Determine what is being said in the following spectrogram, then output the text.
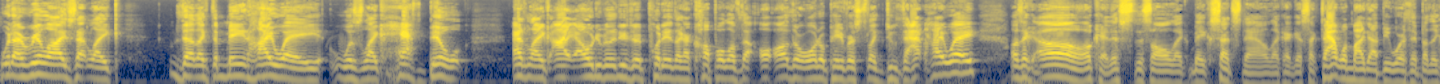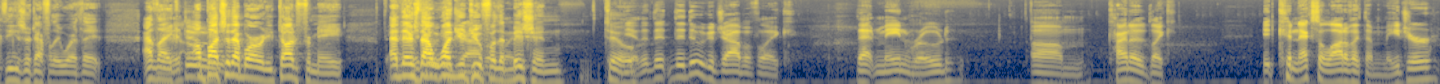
when I realized that like that like the main highway was like half built and like I, I only really need to put in like a couple of the other auto pavers to like do that highway. I was like, oh, okay, this this all like makes sense now. Like I guess like that one might not be worth it, but like these are definitely worth it. And like they a bunch of them were already done for me. And there's that one you do for the like- mission too. Yeah, they, they, they do a good job of like that main road, um, kind of like it connects a lot of like the major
